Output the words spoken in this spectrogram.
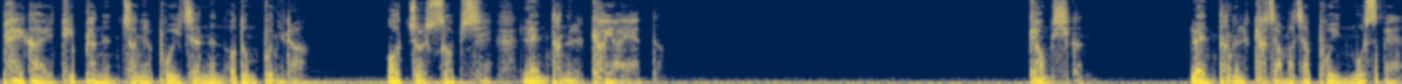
폐가의 뒤편은 전혀 보이지 않는 어둠뿐이라 어쩔 수 없이 랜턴을 켜야 했다. 경식은 랜턴을 켜자마자 보인 모습에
